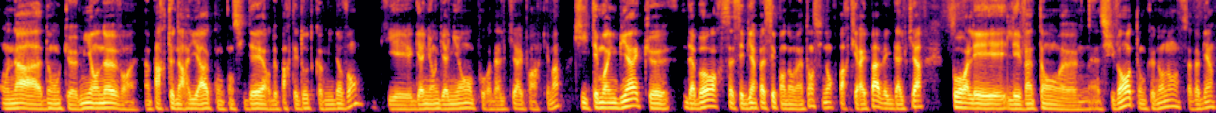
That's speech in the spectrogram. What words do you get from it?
On a donc euh, mis en œuvre un partenariat qu'on considère de part et d'autre comme innovant, qui est gagnant-gagnant pour Dalkia et pour Arkema, qui témoigne bien que d'abord, ça s'est bien passé pendant 20 ans, sinon on repartirait pas avec Dalkia pour les, les 20 ans euh, suivantes. Donc non, non, ça va bien.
